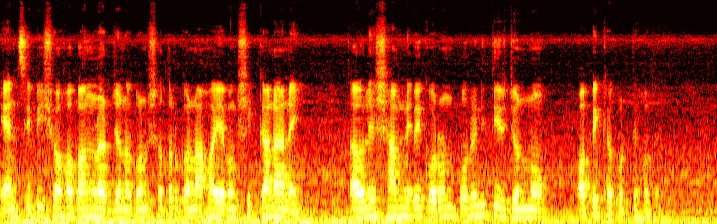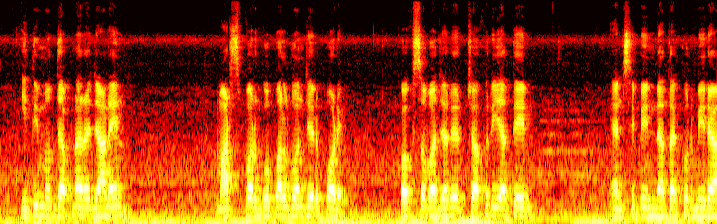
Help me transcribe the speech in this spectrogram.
এনসিপি সহ বাংলার জনগণ সতর্ক না হয় এবং শিক্ষা না নেয়, তাহলে সামনে করণ পরিণতির জন্য অপেক্ষা করতে হবে। ইতিমধ্যে আপনারা জানেন, মার্চ পর গোপালগঞ্জের পরে কক্সবাজারের চকরিয়াতে এনসিপির নেতাকর্মীরা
